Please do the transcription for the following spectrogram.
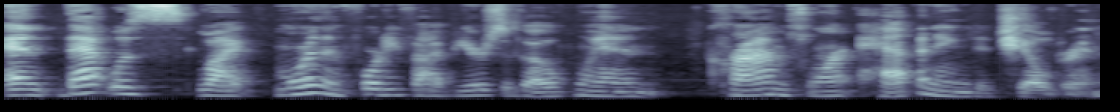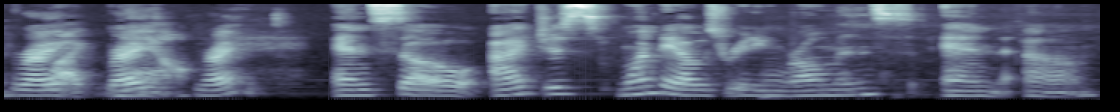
And that was like more than 45 years ago when crimes weren't happening to children Right. like right. now. Right. And so I just one day I was reading Romans and um,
